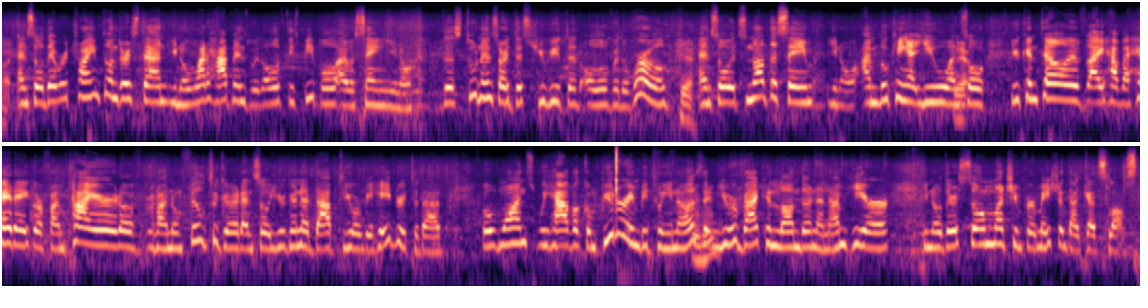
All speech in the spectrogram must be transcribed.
Right. and so they were trying to understand you know what happens with all of these people i was saying you know the students are distributed all over the world Yeah. and so it's not the same you know i'm looking at you and Yeah. so you can tell if i have a headache or if i'm tired or if i don't feel too good and so you're going to adapt your behavior to that. But once we have a computer in between us Mm-hmm. and you're back in london and i'm here you know there's so much information that gets lost.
